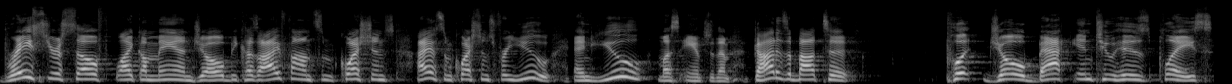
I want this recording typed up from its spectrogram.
Brace yourself like a man, Job, because I found some questions. I have some questions for you, and you must answer them. God is about to put Job back into his place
